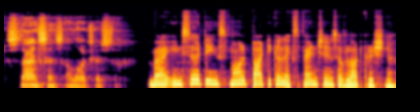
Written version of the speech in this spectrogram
expansions of Lord Krishna. By inserting small particle expansions of Lord Krishna,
